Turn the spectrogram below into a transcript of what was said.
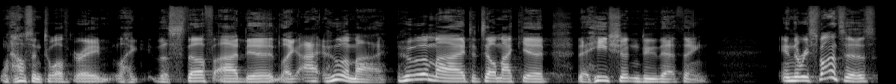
when I was in 12th grade, like the stuff I did, like I, who am I? Who am I to tell my kid that he shouldn't do that thing? And the response is,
